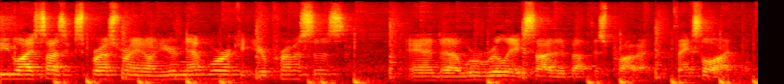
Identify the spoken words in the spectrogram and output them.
See Lifesize Express running on your network at your premises, and uh, we're really excited about this product. Thanks a lot.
